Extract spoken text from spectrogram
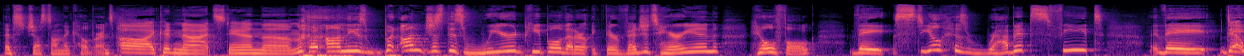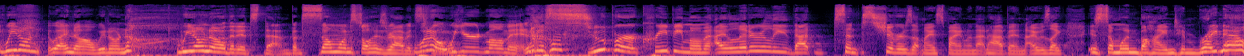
that's just on the Kilburns. Oh, I could not stand them. but on these but on just this weird people that are like they're vegetarian hill folk they steal his rabbit's feet they, Yeah, we don't. I know we don't know. we don't know that it's them but someone stole his rabbit's What feet. a weird moment. What a super creepy moment i literally that sent shivers up my spine when that happened i was like is someone behind him right now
